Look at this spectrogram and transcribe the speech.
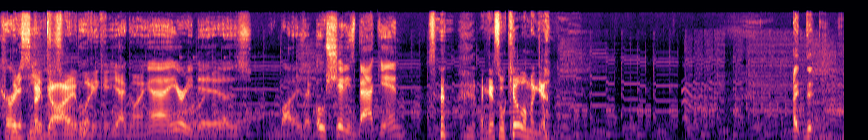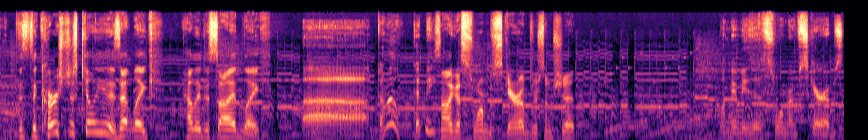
courtesy the of just removing like- it. Yeah, going, ah, he already did it. It doesn't bother. He's like, oh shit, he's back in. I guess we'll kill him again. I, th- does the curse just kill you? Is that like how they decide? Like, Uh, don't know. Could be. it's not like a swarm of scarabs or some shit. Well, maybe the swarm of scarabs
